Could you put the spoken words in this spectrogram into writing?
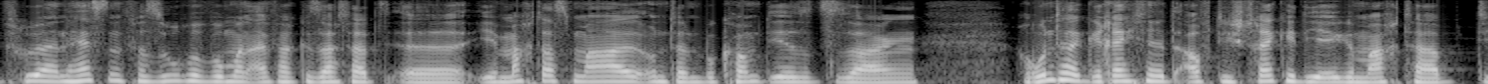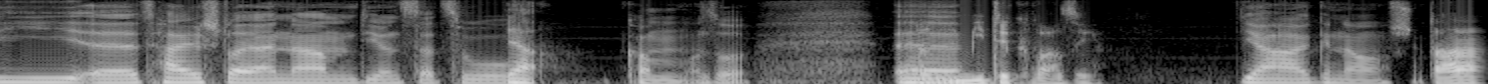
früher in Hessen Versuche, wo man einfach gesagt hat, äh, ihr macht das mal und dann bekommt ihr sozusagen runtergerechnet auf die Strecke, die ihr gemacht habt, die äh, Teilsteuereinnahmen, die uns dazu Ja. kommen und so. Also Äh, Miete quasi. ja, genau, Staat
